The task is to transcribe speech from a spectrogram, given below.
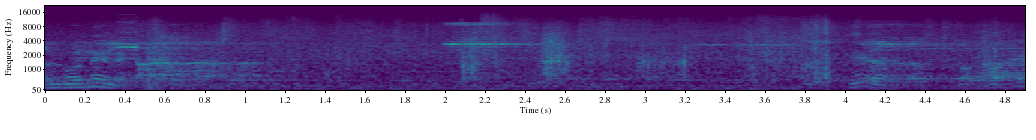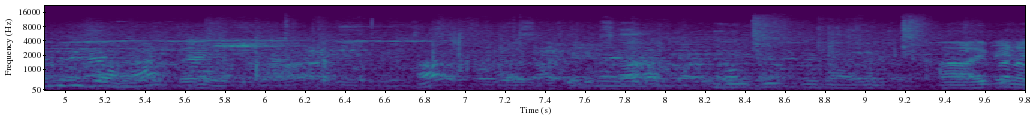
ఇంకొన్నేలే అయిపోయినా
